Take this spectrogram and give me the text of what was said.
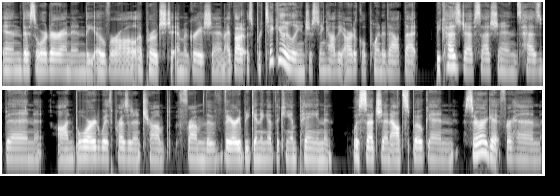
in this order and in the overall approach to immigration. I thought it was particularly interesting how the article pointed out that because Jeff Sessions has been on board with President Trump from the very beginning of the campaign and was such an outspoken surrogate for him,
